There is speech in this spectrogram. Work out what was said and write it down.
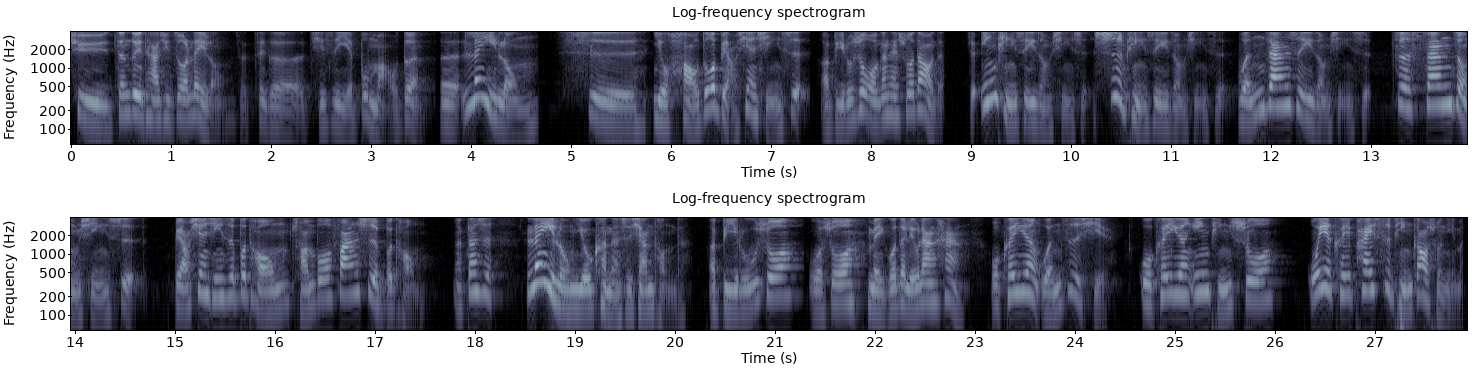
去针对它去做内容，这这个其实也不矛盾。呃，内容是有好多表现形式啊，比如说我刚才说到的，就音频是一种形式，视频是一种形式，文章是一种形式。这三种形式表现形式不同，传播方式不同啊，但是内容有可能是相同的啊。比如说，我说美国的流浪汉，我可以用文字写，我可以用音频说，我也可以拍视频告诉你们。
